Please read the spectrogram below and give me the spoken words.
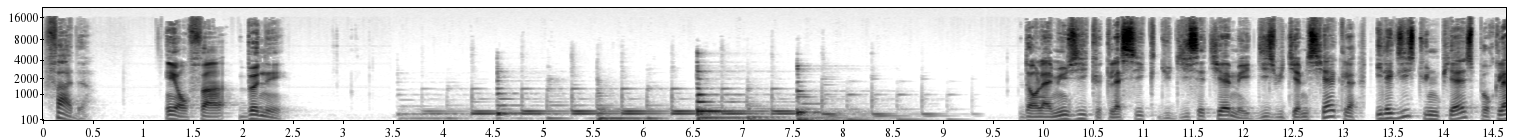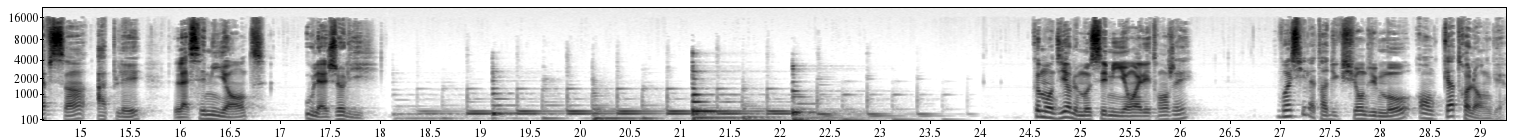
fade et enfin bené. Dans la musique classique du XVIIe et XVIIIe siècle, il existe une pièce pour clavecin appelée la sémillante ou la jolie. Comment dire le mot sémillant à l'étranger? Voici la traduction du mot en quatre langues.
